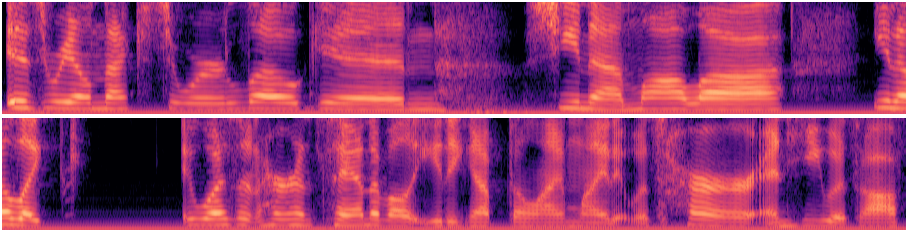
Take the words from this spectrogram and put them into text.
Israel next to her, Logan, scheana and Lala. You know, like it wasn't her and Sandoval eating up the limelight, it was her, and he was off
